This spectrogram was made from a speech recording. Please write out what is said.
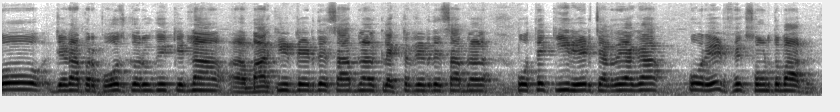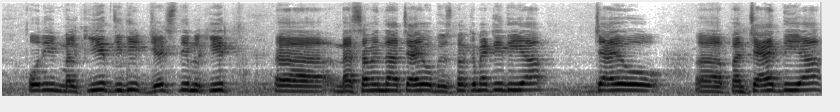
ਉਹ ਜਿਹੜਾ ਪ੍ਰਪੋਜ਼ ਕਰੂਗੀ ਕਿੰਨਾ ਮਾਰਕੀਟ ਰੇਟ ਦੇ ਹਿਸਾਬ ਨਾਲ ਕਲੈਕਟਰ ਰੇਟ ਦੇ ਹਿਸਾਬ ਨਾਲ, ਉੱਥੇ ਕੀ ਰੇਟ ਚੱਲ ਰਿਹਾਗਾ ਉਹ ਰੇਟ ਫਿਕਸ ਹੋਣ ਤੋਂ ਬਾਅਦ ਉਹਦੀ ਮਲਕੀਅਤ ਜਿਹਦੀ, ਜਿਸ ਦੀ ਮਲਕੀਅਤ ਮੈਂ ਸਮਝਦਾ ਚਾਹੇ ਉਹ ਮਿਊਨਿਸਪਲ ਕਮੇਟੀ ਦੀ ਆ, ਚਾਹੇ ਉਹ ਪੰਚਾਇਤ ਦੀ ਆ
